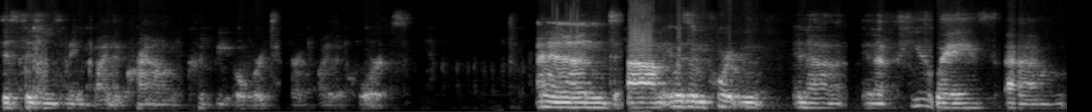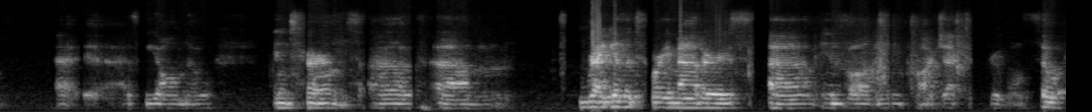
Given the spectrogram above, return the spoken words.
decisions made by the Crown could be overturned by the courts. And um, it was important in a, in a few ways, um, uh, as we all know, in terms of um, regulatory matters um, involving project approval. So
